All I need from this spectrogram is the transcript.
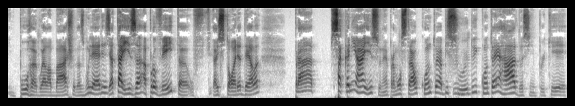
empurra a goela abaixo das mulheres. E a Thaisa aproveita o a história dela para sacanear isso, né? Para mostrar o quanto é absurdo e quanto é errado, assim, porque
